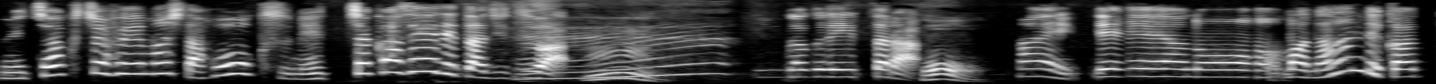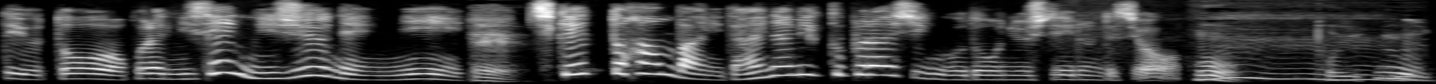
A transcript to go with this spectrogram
めちゃくちゃ増えました。ホークスめっちゃ稼いでた、実は。うん金額で言ったら。はい。で、あの、まあ、なんでかっていうと、これ2020年にチケット販売にダイナミックプライシングを導入しているんですよ。うん、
